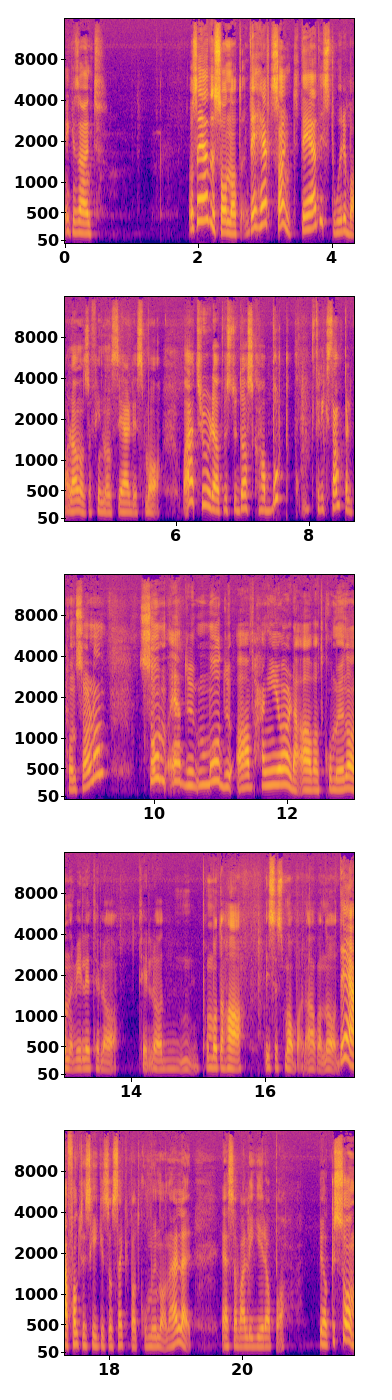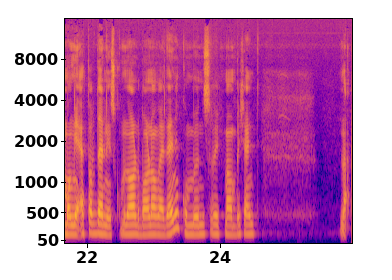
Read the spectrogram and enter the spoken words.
Ikke sant? Og så er det sånn at det er helt sant, det er de store barnehagene som finansierer de små. Og jeg tror det at hvis du da skal ha bort f.eks. konsernene, så er du, må du avhengiggjøre deg av at kommunene er villige til å, til å på en måte ha disse små barnehagene òg. Det er jeg faktisk ikke så sikker på at kommunene heller er så veldig gira på. Vi har ikke så mange ettavdelingskommunale barnehager i denne kommunen, så vidt meg bekjent. Nei.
